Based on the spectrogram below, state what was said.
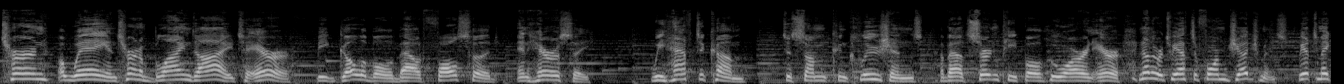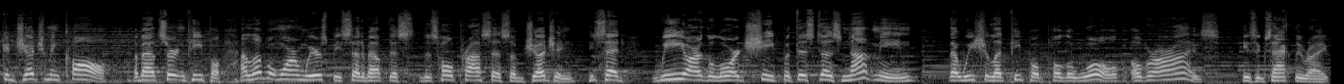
turn away and turn a blind eye to error, be gullible about falsehood and heresy. We have to come to some conclusions about certain people who are in error. In other words, we have to form judgments. We have to make a judgment call about certain people. I love what Warren Wiersbe said about this, this whole process of judging. He said, We are the Lord's sheep, but this does not mean that we should let people pull the wool over our eyes. He's exactly right.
